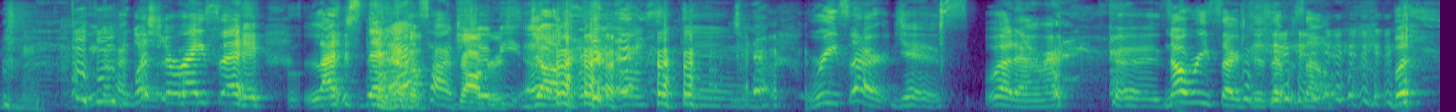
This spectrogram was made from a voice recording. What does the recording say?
Mm-hmm. We gonna What's to- your race say? Lifestyle. top Joggers. should be up Research. Yes, Whatever. because No research this episode. but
